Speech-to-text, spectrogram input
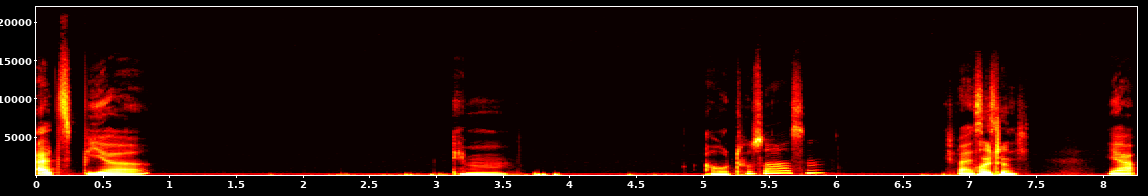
als wir im Auto saßen, ich weiß Heute. es nicht, ja,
